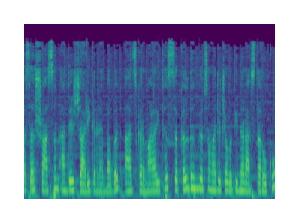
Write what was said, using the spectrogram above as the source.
असा शासन आदेश जारी करण्याबाबत आज करमाळा इथं सकल धनगर समाजाच्या वतीनं रास्ता रोको.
